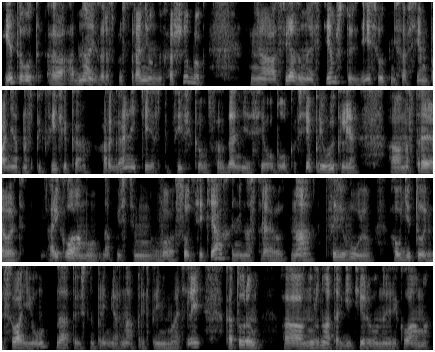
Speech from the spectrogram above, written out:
И это вот э, одна из распространенных ошибок, связанная с тем, что здесь вот не совсем понятна специфика органики, специфика вот создания SEO-блока. Все привыкли настраивать рекламу, допустим, в соцсетях, они настраивают на целевую аудиторию свою, да, то есть, например, на предпринимателей, которым э, нужна таргетированная реклама,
